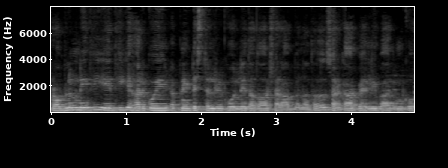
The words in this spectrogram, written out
प्रॉब्लम नहीं थी ये थी कि हर कोई अपनी डिस्टिलरी खोल लेता था और शराब बनाता था। तो सरकार पहली बार इनको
